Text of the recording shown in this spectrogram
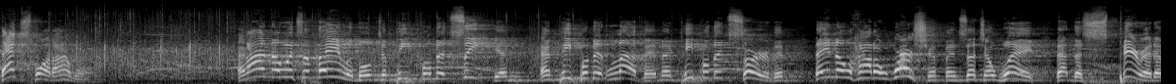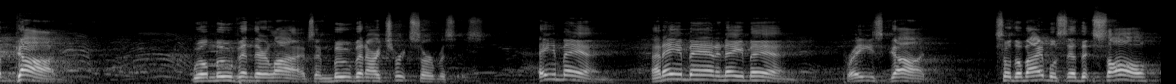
That's what I want. And I know it's available to people that seek Him and people that love Him and people that serve Him. They know how to worship in such a way that the Spirit of God will move in their lives and move in our church services. Amen. And amen and amen. Praise God. So the Bible said that Saul,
